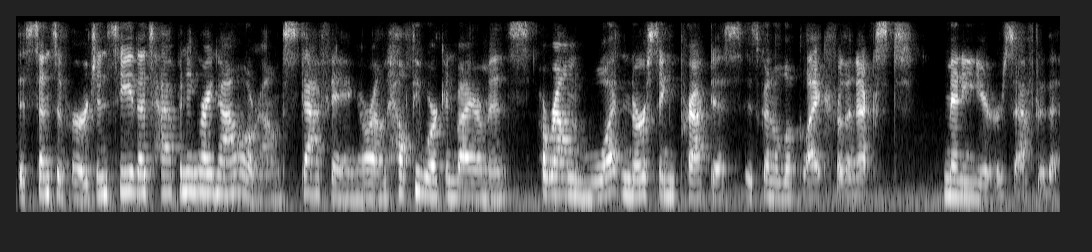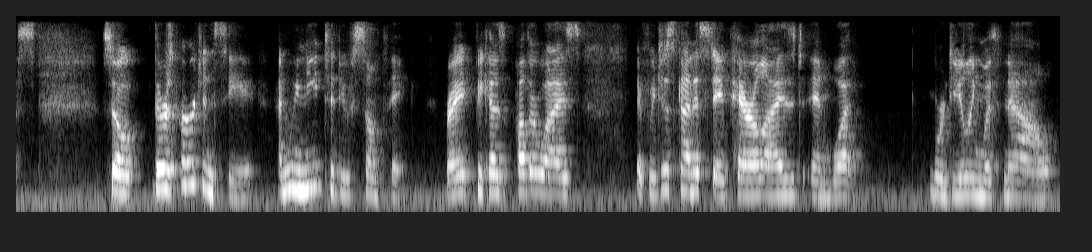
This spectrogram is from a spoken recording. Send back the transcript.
the sense of urgency that's happening right now around staffing, around healthy work environments, around what nursing practice is going to look like for the next many years after this. So there's urgency, and we need to do something, right? Because otherwise, if we just kind of stay paralyzed in what we're dealing with now,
